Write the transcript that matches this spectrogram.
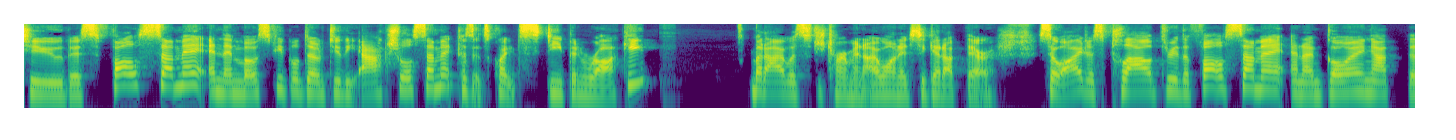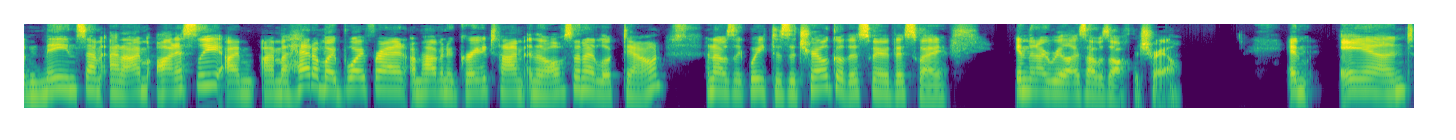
to this false summit. And then most people don't do the actual summit because it's quite steep and rocky. But I was determined I wanted to get up there. So I just plowed through the false summit and I'm going up the main summit. And I'm honestly, I'm I'm ahead of my boyfriend. I'm having a great time. And then all of a sudden I looked down and I was like, wait, does the trail go this way or this way? And then I realized I was off the trail. And and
